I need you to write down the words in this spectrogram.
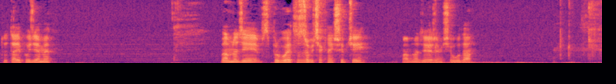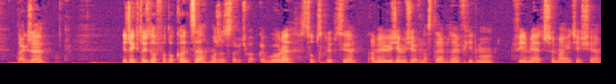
Tutaj pójdziemy. Mam nadzieję, spróbuję to zrobić jak najszybciej. Mam nadzieję, że mi się uda. Także, jeżeli ktoś dotrwał do końca, może zostawić łapkę w górę, subskrypcję, a my widzimy się w następnym filmu, filmie. Trzymajcie się.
